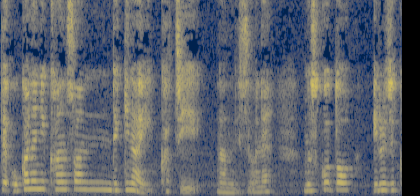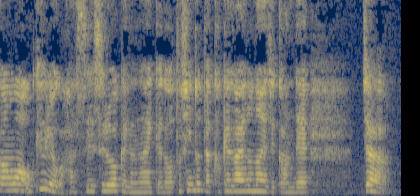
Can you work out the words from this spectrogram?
てお金に換算できない価値なんですよね。息子といる時間はお給料が発生するわけじゃないけど私にとってはかけがえのない時間でじゃあ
